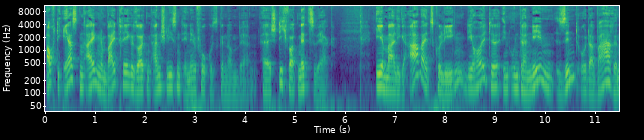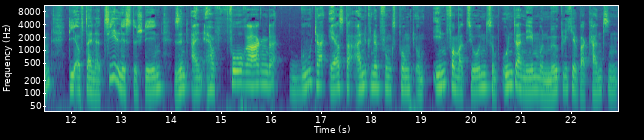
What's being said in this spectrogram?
Auch die ersten eigenen Beiträge sollten anschließend in den Fokus genommen werden. Äh, Stichwort Netzwerk. Ehemalige Arbeitskollegen, die heute in Unternehmen sind oder waren, die auf deiner Zielliste stehen, sind ein hervorragender guter erster Anknüpfungspunkt, um Informationen zum Unternehmen und mögliche Vakanzen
